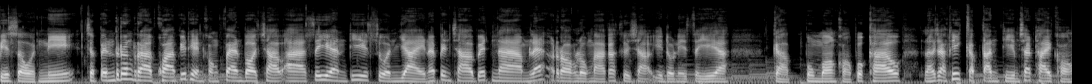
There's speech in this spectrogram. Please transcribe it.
พิโซดนี้จะเป็นเรื่องราวความคิดเห็นของแฟนบอลชาวอาเซียน ที่ส่วนใหญ่นั้นเป็นชาวเวียดนาม และรองลงมาก็คือชาวอินโดนีเซีย กับมุมมองของพวกเขา หลังจากที่กัปตันทีมชาติไทยของ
